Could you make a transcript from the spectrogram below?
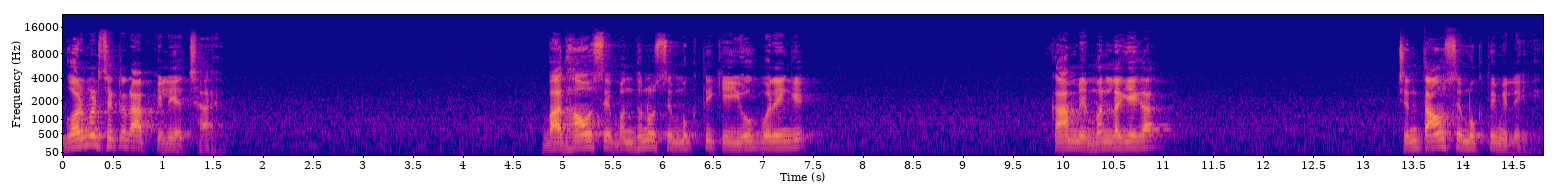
गवर्नमेंट सेक्टर आपके लिए अच्छा है। बाधाओं से, बंधनों से मुक्ति के योग बनेंगे। काम में मन लगेगा। चिंताओं से मुक्ति मिलेगी।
